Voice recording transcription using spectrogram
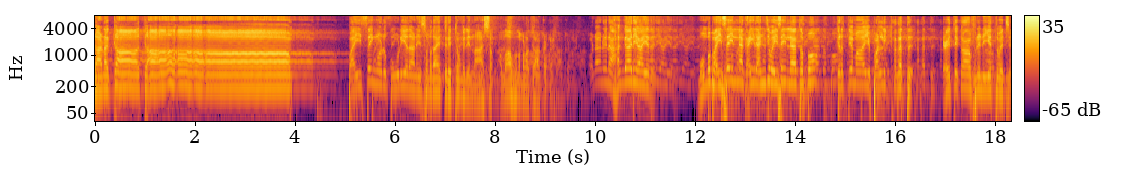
കണക്കാക്കാം. പൈസ ഇങ്ങോട്ട് കൂടിയതാണ് ഈ സമുദായത്തിൽ ഏറ്റവും വലിയ നാശം. അള്ളാഹു നമ്മളെ കാക്കട്ടെ. അതുകൊണ്ടാണ് ഇവൻ അഹങ്കാരിയായത്. മുമ്പ് പൈസ ഇല്ല കയ്യിൽ അഞ്ച് പൈസ ഇല്ലാത്തപ്പോ കൃത്യമായി പള്ളിക്കകത്ത് എഴുത്തിക്കാഫിന് നീയത്ത് വെച്ച്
